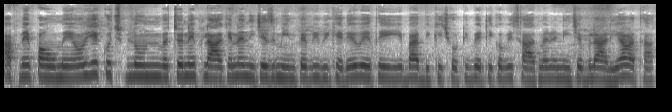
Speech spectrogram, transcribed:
अपने पाँव में, और ये कुछ बलून बच्चों ने फैला के ना नीचे ज़मीन पे भी बिखेरे हुए थे। ये भाभी की छोटी बेटी को भी साथ मैंने नीचे बुला लिया हुआ था।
